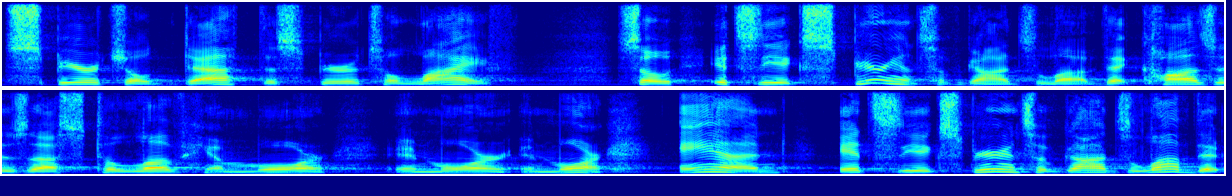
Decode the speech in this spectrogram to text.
spiritual death, the spiritual life. So it's the experience of God's love that causes us to love Him more and more and more. And it's the experience of God's love that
